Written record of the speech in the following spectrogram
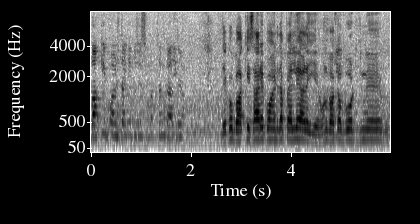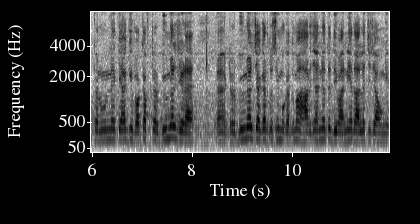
ਬਾਕੀ ਪੁਆਇੰਟਸ ਦਾ ਕੀ ਤੁਸੀਂ ਸਮਰਥਨ ਕਰਦੇ ਹੋ? ਦੇਖੋ ਬਾਕੀ ਸਾਰੇ ਪੁਆਇੰਟ ਤਾਂ ਪਹਿਲੇ ਵਾਲੇ ਹੀ ਹੈ। ਹੁਣ ਵਕਫ ਬੋਰਡ ਨੇ ਕਾਨੂੰਨ ਨੇ ਕਿਹਾ ਕਿ ਵਕਫ ਟ੍ਰਿਬਿਊਨਲ ਜਿਹੜਾ ਹੈ ਟ੍ਰਿਬਿਊਨਲ 'ਚ ਅਗਰ ਤੁਸੀਂ ਮੁਕੱਦਮਾ ਹਾਰ ਜਾਂਦੇ ਹੋ ਤੇ ਦੀਵਾਨੀ ਅਦਾਲਤ 'ਚ ਜਾਓਗੇ।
